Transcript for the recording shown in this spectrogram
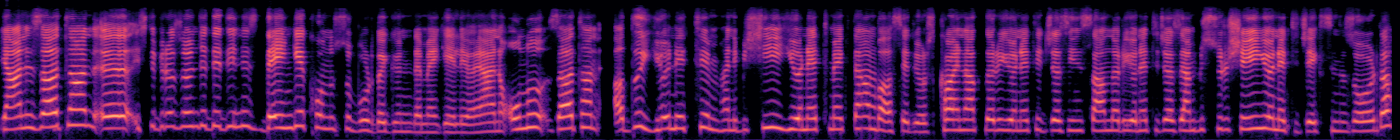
Yani zaten e, işte biraz önce dediğiniz denge konusu burada gündeme geliyor. Yani onu zaten adı yönetim. Hani bir şeyi yönetmekten bahsediyoruz. Kaynakları yöneteceğiz, insanları yöneteceğiz. Yani bir sürü şeyi yöneteceksiniz orada.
